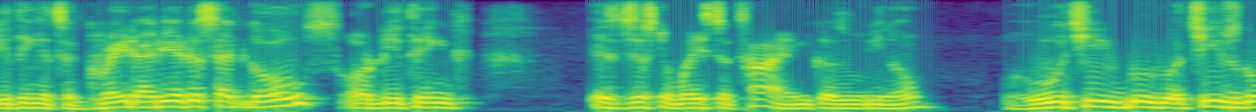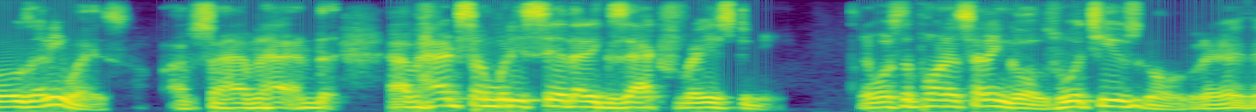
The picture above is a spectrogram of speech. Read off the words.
Do you think it's a great idea to set goals, or do you think it's just a waste of time because you know who, achieve, who achieves goals anyways? I've have had I've had somebody say that exact phrase to me and what's the point of setting goals? Who achieves goals? Right?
